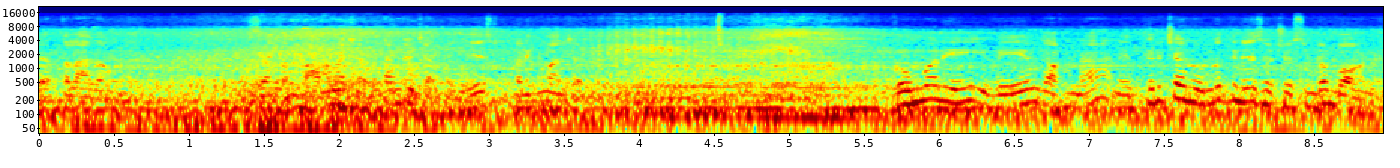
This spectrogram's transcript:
చెత్తలాగా ఉంది. అసలు పరమ చెత్త అంటే చెత్త. వేస్ట్ మన చెత్త. గొమ్మని ఇవి ఏం కాకుండా నేను తిరుచానూరులో తినేసి వచ్చేస్తుంటే బాగుంది.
